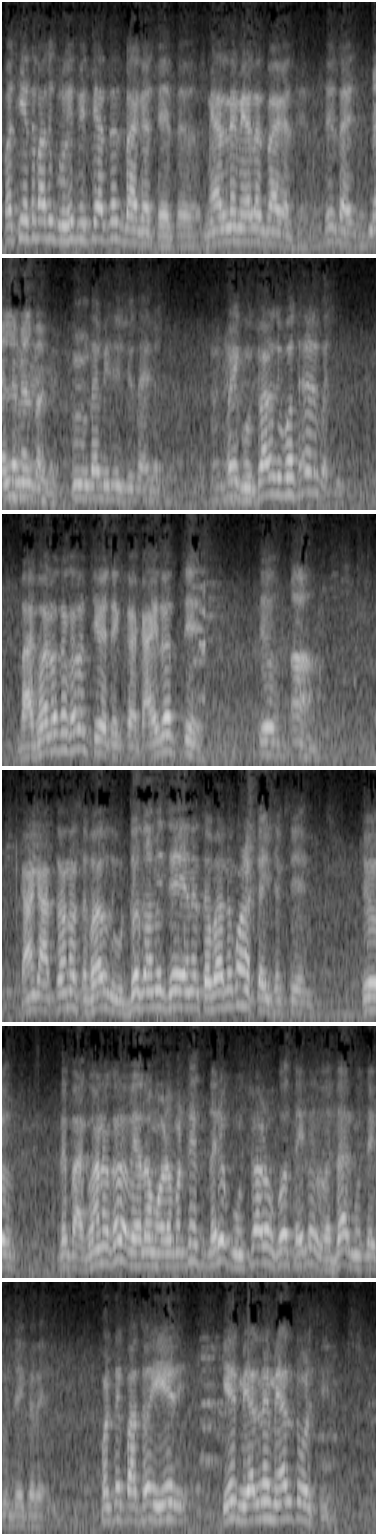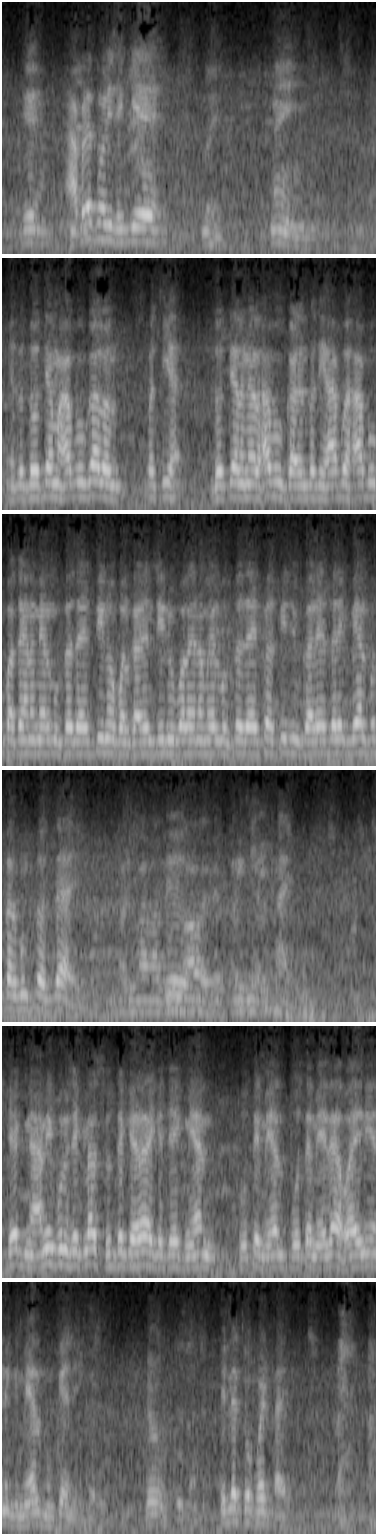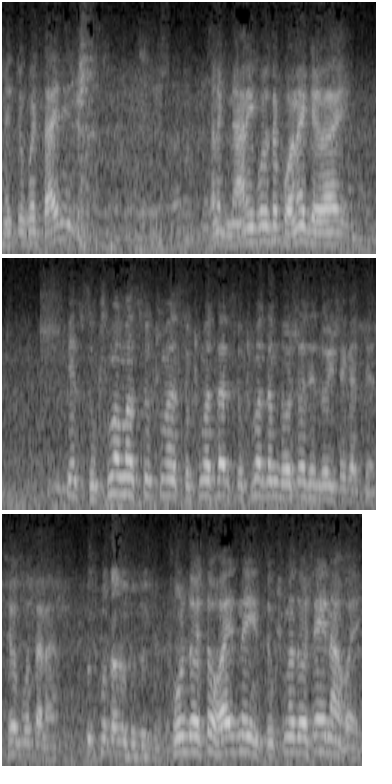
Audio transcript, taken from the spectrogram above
પછી એ તો પાછું ગૃહિત વિદ્યાર્થ જ ભાગે છે તો મેલ ને મેલ જ ભાગે છે. શું થાય છે? મેલ ને મેલ ભાગે. હમ તો બીજું શું થાય છે? પણ એ ગૂંચવાડો જ ઊભો થયો પછી? ભાગવાનો તો ખરો જ છે તે કાયદો જ છે. કારણ કે આત્માનો સ્વભાવ ઉર્ધ્વગામી છે એને સ્વભાવને કોણ કહી શકશે? એટલે ભાગવાનો ખરો વહેલો મોડો પણ તે દરેક ગૂંચવાળો ઊભો થયેલો વધારે ગુંચાઈ ગુંચાઈ કરે. પણ તે પાછો એ એ મેલ ને મેલ તોડશે. એ આપણે તોડી શકીએ. નહીં. એ તો ધોતિયામાં હાબુ ઉગાલો ને પછી ધોતિયાનો મેલ હાબુ ઉગાડે પછી હાબુ હાબુ પાછા એનો મેલ મુકતો જાય ટીનો પલ કાઢે ટીનું પલ એનો મેલ મુકતો જાય પછી ત્રીજું કાઢે દરેક મેલ પોતાનો મુકતો જ જાય. એક જ્ઞાની પુરુષ એકલા શુદ્ધ કહેવાય કે જે જ્ઞાન પોતે મેલ પોતે મેલ્યા હોય નહીં અને મેલ મૂકે નહીં. કરું એટલે ચોખવટ થાય. ને ચોખવટ થાય ને અને જ્ઞાની પુરુષો કોને કહેવાય? કે સૂક્ષ્મમાં સૂક્ષ્મ સૂક્ષ્મતર સૂક્ષ્મતમ દોષો જે જોઈ શકે છે શું પોતાના? સ્થૂળ દોષ તો હોય જ નહીં સૂક્ષ્મ દોષ ના હોય.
